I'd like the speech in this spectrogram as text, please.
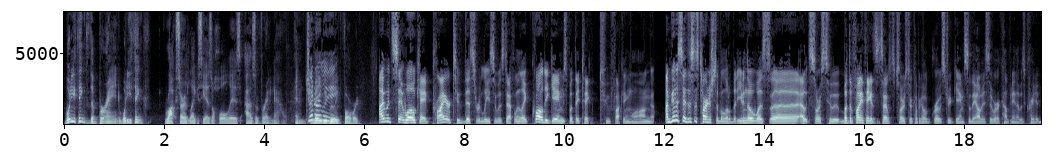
What do you think the brand? What do you think Rockstar's legacy as a whole is as of right now, and Generally- maybe moving forward? I would say, well, okay, prior to this release, it was definitely like quality games, but they take too fucking long. I'm gonna say this has tarnished them a little bit, even though it was uh, outsourced to. But the funny thing is, it's outsourced to a company called Grove Street Games, so they obviously were a company that was created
